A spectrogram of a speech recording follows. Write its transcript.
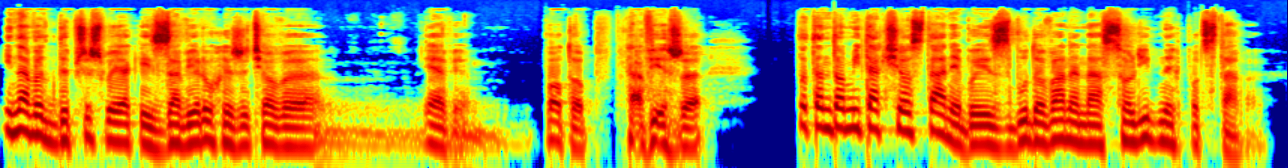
i nawet gdy przyszły jakieś zawieruchy życiowe, nie wiem, potop prawie, że to ten dom i tak się ostanie, bo jest zbudowany na solidnych podstawach.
